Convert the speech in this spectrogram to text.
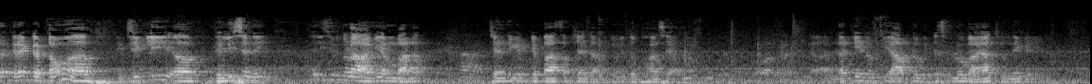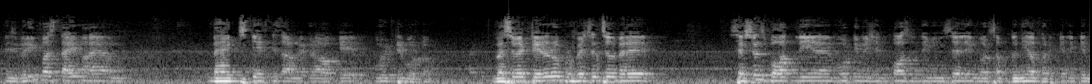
सर करेक्ट करता हूँ एग्जैक्टली दिल्ली से नहीं दिल्ली से भी थोड़ा आगे अम्बाला चंडीगढ़ के पास आप चाहे जानते होंगे तो वहाँ से हूँ लकी इनफ कि आप लोग इतने सब लोग आया सुनने के लिए। इस वेरी फ़र्स्ट टाइम आया मैं एक स्टेज के सामने खड़ा होकर पोइट्री बोल रहा हूँ। वैसे मैं ट्रेनर हूँ प्रोफेशन से मेरे सेशंस बहुत लिए हैं मोटिवेशन पॉजिटिव थिंकिंग सेलिंग और सब दुनिया भर के लेकिन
